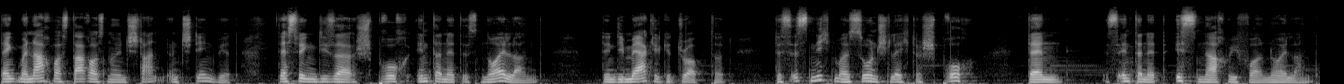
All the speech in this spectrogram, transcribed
Denk mal nach, was daraus noch entstehen wird. Deswegen dieser Spruch, Internet ist Neuland, den die Merkel gedroppt hat. Das ist nicht mal so ein schlechter Spruch, denn das Internet ist nach wie vor Neuland.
